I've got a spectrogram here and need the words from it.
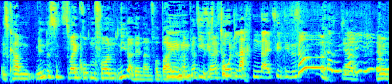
es kamen mindestens zwei Gruppen von Niederländern vorbei und haben Mhm, ganz die sich totlachten, als sie dieses Oh, das ist ja, Ja. die wir-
